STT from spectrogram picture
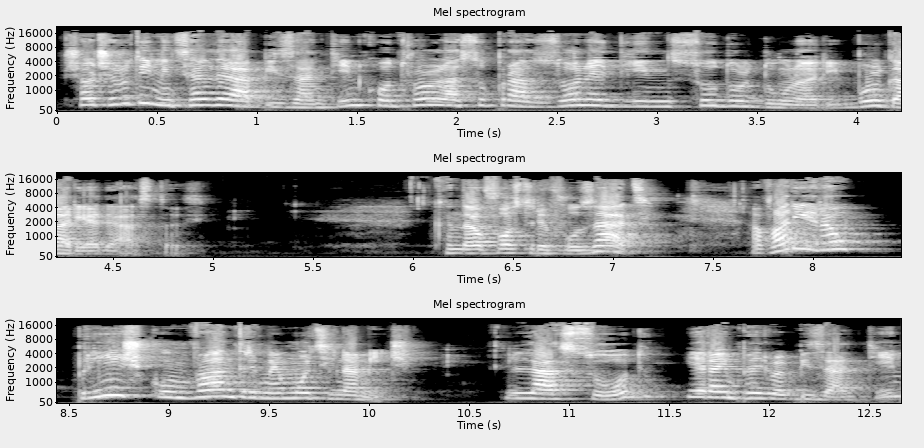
Și-au cerut inițial de la bizantini controlul asupra zonei din sudul Dunării, Bulgaria de astăzi. Când au fost refuzați, avarii erau prinși cumva între mai mulți inamici. La sud era Imperiul Bizantin,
